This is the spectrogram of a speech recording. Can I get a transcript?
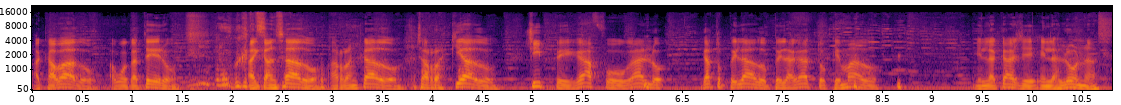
acabado, aguacatero, alcanzado, arrancado, charrasqueado, chipe, gafo, galo, gato pelado, pelagato, quemado, en la calle, en las lonas.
